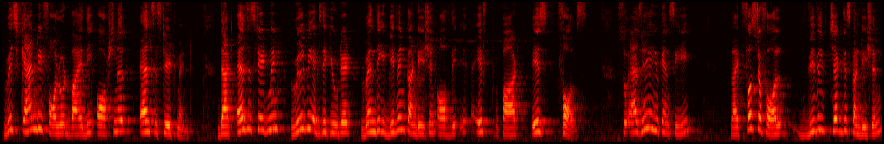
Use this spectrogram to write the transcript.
which can be followed by the optional else statement. That else statement will be executed when the given condition of the if part is false. So as here you can see like first of all we will check this condition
